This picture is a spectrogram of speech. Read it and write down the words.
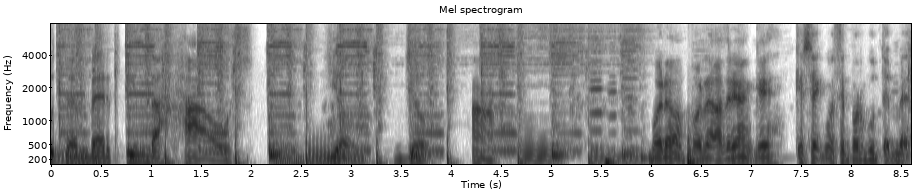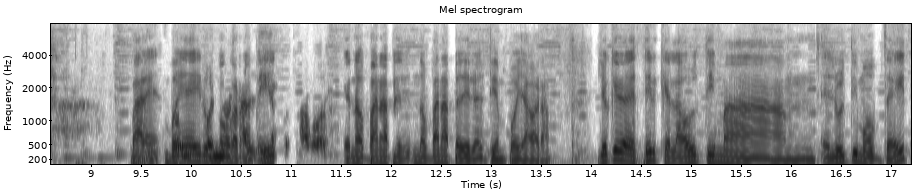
Gutenberg in the house. Yo, yo. Ah. Bueno, pues Adrián, ¿qué, ¿Qué se cuece por Gutenberg? Vale, voy a ir un poco rápido. por favor. que nos van a pedir, nos van a pedir el tiempo ya ahora. Yo quiero decir que la última, el último update,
